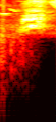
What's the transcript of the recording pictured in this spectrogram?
Oh, shit.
